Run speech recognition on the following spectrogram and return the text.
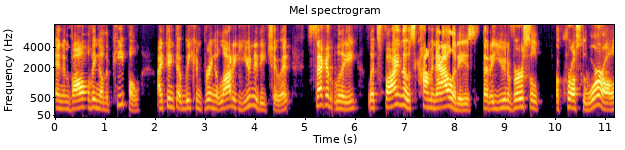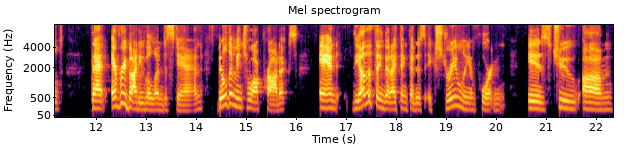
and involving other people, I think that we can bring a lot of unity to it. Secondly, let's find those commonalities that are universal across the world that everybody will understand, build them into our products. And the other thing that I think that is extremely important is to um,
